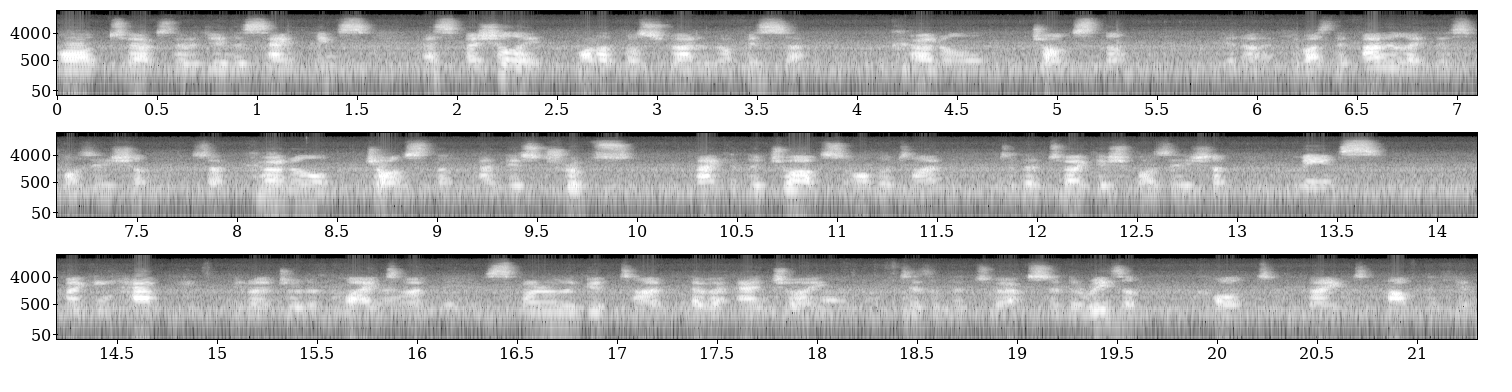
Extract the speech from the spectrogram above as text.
or Turks that were doing the same things. Especially one of the Australian officer, Colonel Johnston, you know, he was defending like this position. So Colonel Johnston and his troops making the jobs all the time to the Turkish position means making happy, you know, during the quiet time, spending a good time. They were enjoying teasing the Turks, and the reason called named after him,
